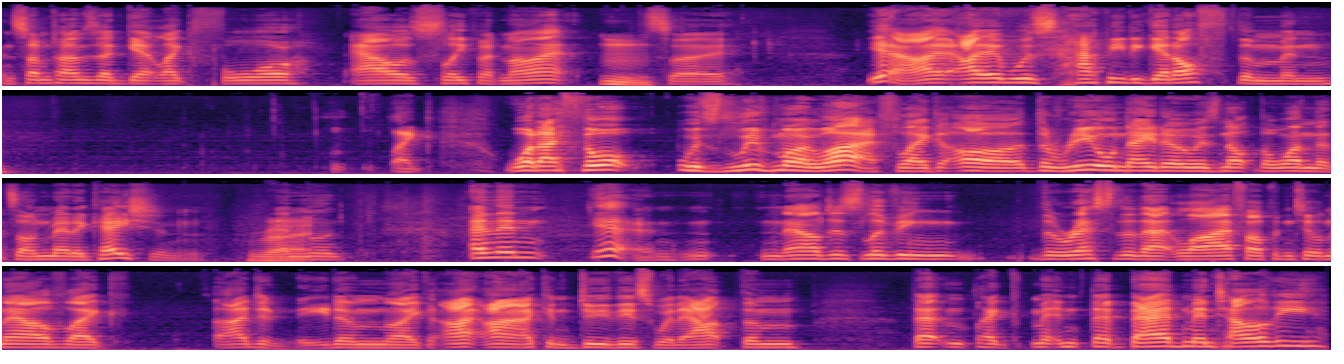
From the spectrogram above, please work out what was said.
and sometimes I'd get like 4 hours sleep at night Hmm. so yeah I, I was happy to get off them and like what I thought was live my life. Like, oh, the real Nato is not the one that's on medication. Right. And, and then yeah, now just living the rest of that life up until now of like I didn't need them. Like I I can do this without them. That like men, that bad mentality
